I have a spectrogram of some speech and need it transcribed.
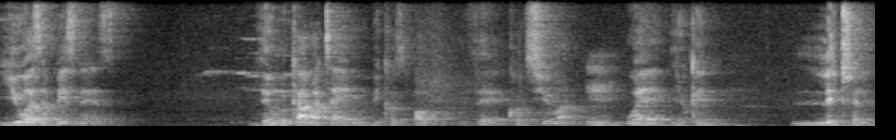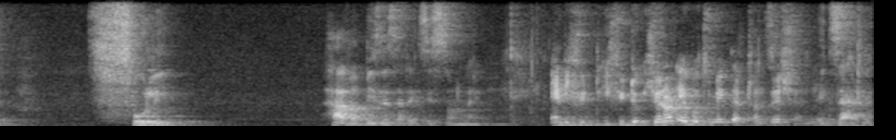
you as a business there will come a time because of the consumer Mm. where you can literally fully have a business that exists online. And if you if you do if you're not able to make that transition, exactly.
